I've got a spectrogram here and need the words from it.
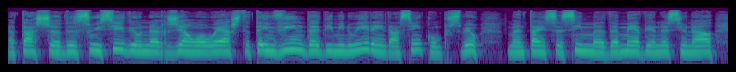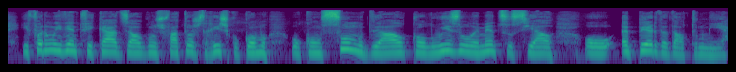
a taxa de suicídio na região oeste tem vindo a diminuir, ainda assim, como percebeu, mantém-se acima da média nacional e foram identificados alguns fatores de risco, como o consumo de álcool, o isolamento social ou a perda de autonomia.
